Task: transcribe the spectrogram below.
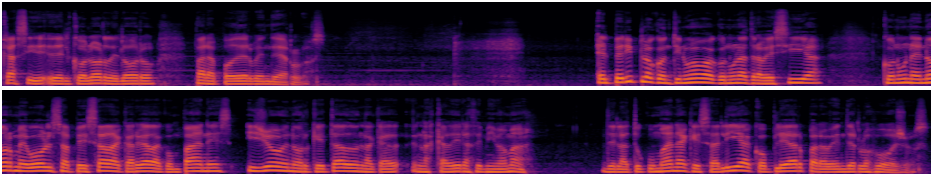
casi del color del oro, para poder venderlos. El periplo continuaba con una travesía, con una enorme bolsa pesada cargada con panes y yo enorquetado en, en las caderas de mi mamá, de la tucumana que salía a coplear para vender los bollos.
